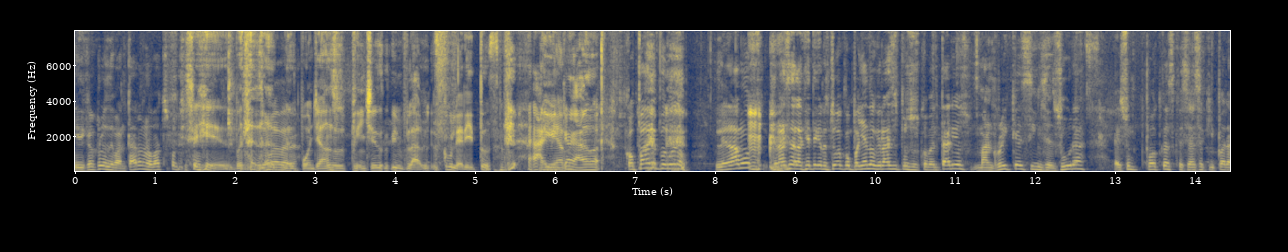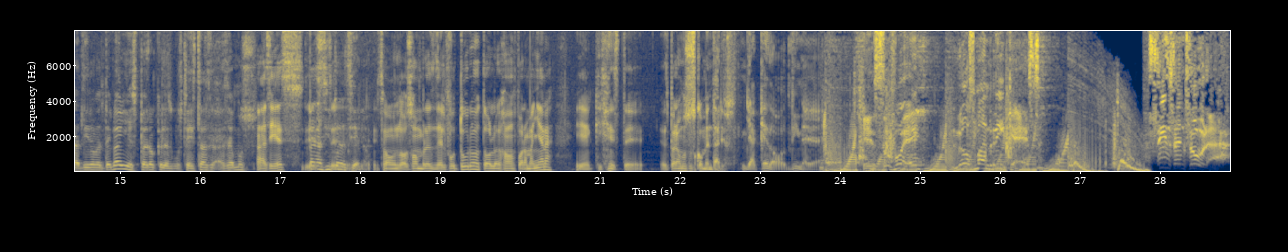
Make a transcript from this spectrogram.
Y creo que los levantaron los vatos porque Sí, después les ponchaban sus pinches inflables culeritos. Ay, bien cagado. Compadre, pues bueno, le damos gracias a la gente que nos estuvo acompañando, gracias por sus comentarios. Manriquez sin censura es un podcast que se hace aquí para D99 y espero que les guste. Estas hacemos Así es. este, Pedacito del cielo. Somos los hombres del futuro, todo lo dejamos para mañana. Y aquí este, esperamos sus comentarios. ya quedó. dinero. Esto fue Los Manriques. Sin censura.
